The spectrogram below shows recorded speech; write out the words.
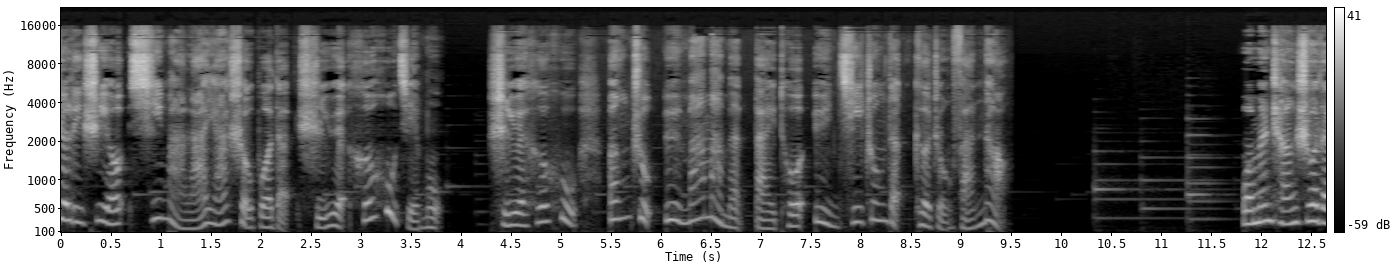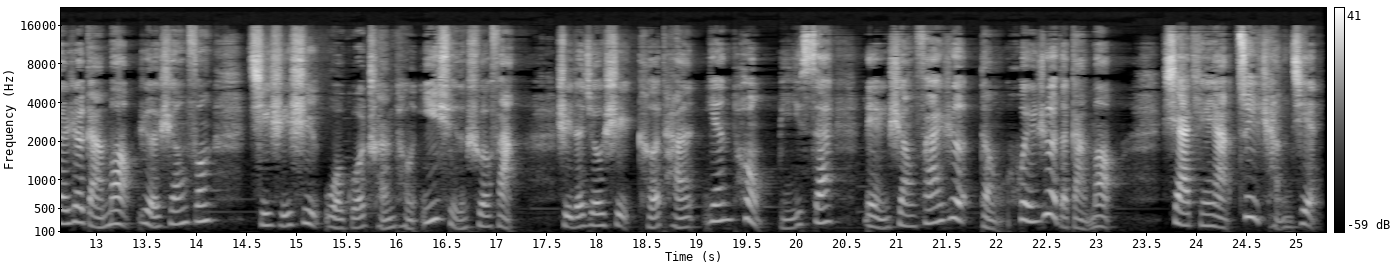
这里是由喜马拉雅首播的十月呵护节目。十月呵护帮助孕妈妈们摆脱孕期中的各种烦恼。我们常说的热感冒、热伤风，其实是我国传统医学的说法，指的就是咳痰、咽痛、鼻塞、脸上发热等会热的感冒。夏天呀最常见，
